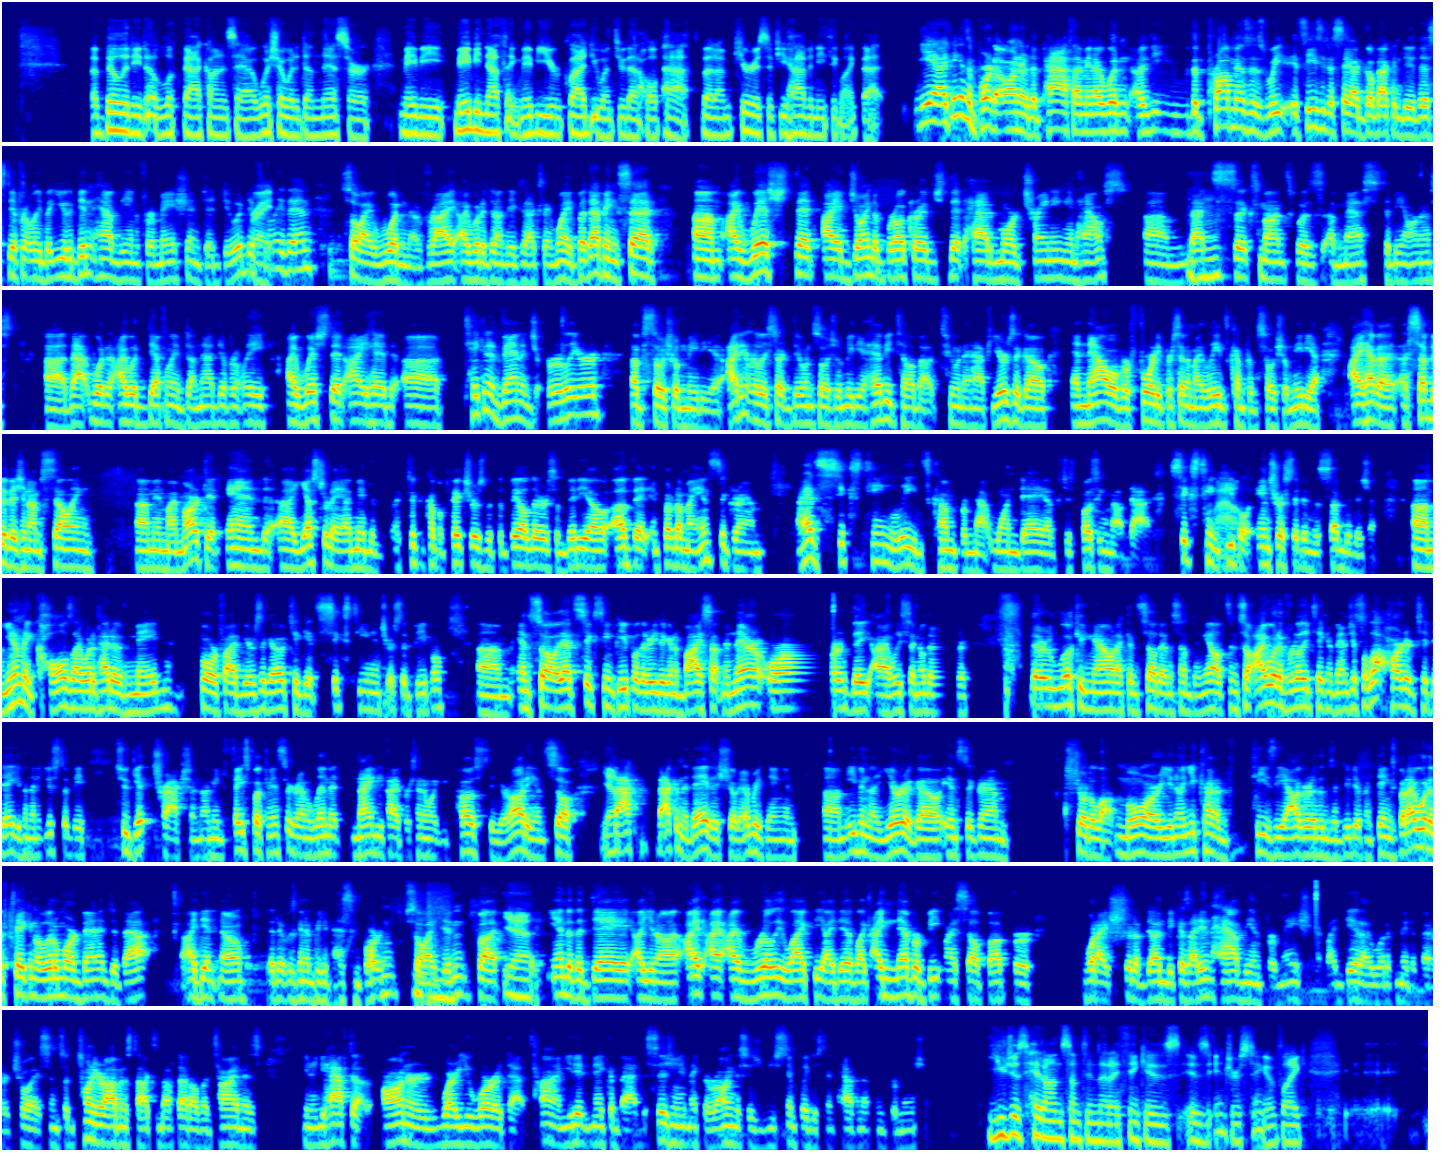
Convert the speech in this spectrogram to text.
ability to look back on and say i wish i would have done this or maybe maybe nothing. Maybe you're glad you went through that whole path but i'm curious if you have anything like that. Yeah i think it's important to honor the path. I mean i wouldn't uh, the problem is is we it's easy to say i'd go back and do this differently but you didn't have the information to do it differently right. then so i wouldn't have right? I would have done it the exact same way. But that being said um, i wish that i had joined a brokerage that had more training in house um, that mm-hmm. six months was a mess to be honest uh, that would I would definitely have done that differently. I wish that I had uh, taken advantage earlier of social media. I didn't really start doing social media heavy till about two and a half years ago, and now over forty percent of my leads come from social media. I have a, a subdivision I'm selling um, in my market. And uh, yesterday, I made a, I took a couple pictures with the builders, a video of it, and put it on my Instagram. I had 16 leads come from that one day of just posting about that. 16 wow. people interested in the subdivision. Um, you know how many calls I would have had to have made four or five years ago to get 16 interested people. Um, and so that's 16 people that are either going to buy something in there or they, at least I know they're they're looking now and I can sell them something else. And so I would have really taken advantage. It's a lot harder today, even than it used to be, to get traction. I mean, Facebook and Instagram limit 95% of what you post to your audience. So yep. back back in the day, they showed everything. And um, even a year ago, Instagram showed a lot more, you know, and you kind of tease the algorithms and do different things. But I would have taken a little more advantage of that. I didn't know that it was going to be this important, so I mm-hmm. didn't. But yeah. at the end of the day, I, you know, I, I, I really like the idea of like I never beat myself up for what I should have done because I didn't have the information. If I did, I would have made a better choice. And so Tony Robbins talks about that all the time is, you know, you have to honor where you were at that time. You didn't make a bad decision, you didn't make the wrong decision. You simply just didn't have enough information. You just hit on something that I think is is interesting of like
